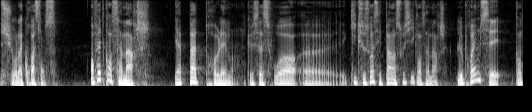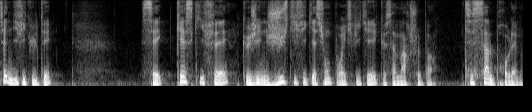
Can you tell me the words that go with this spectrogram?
sur la croissance. En fait, quand ça marche, il n'y a pas de problème. Que ça soit euh, qui que ce soit, c'est pas un souci quand ça marche. Le problème, c'est quand il y a une difficulté, c'est qu'est-ce qui fait que j'ai une justification pour expliquer que ça marche pas. C'est ça le problème.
